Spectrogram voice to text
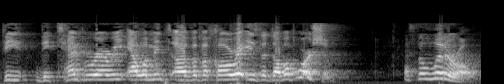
The, the temporary element of a Bechora is the double portion. That's the literal.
